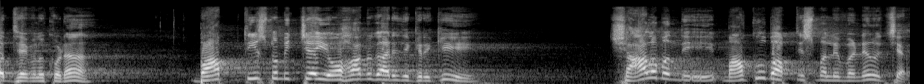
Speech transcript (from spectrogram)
అధ్యాయంలో కూడా బాప్తిస్మమిచ్చే యోహాను గారి దగ్గరికి చాలామంది మాకు బాప్తిస్మలు ఇవ్వండి అని వచ్చారు.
